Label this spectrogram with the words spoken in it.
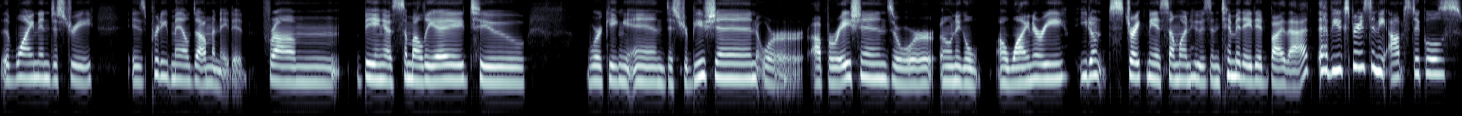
the wine industry is pretty male dominated from being a sommelier to working in distribution or operations or owning a, a winery. You don't strike me as someone who's intimidated by that. Have you experienced any obstacles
